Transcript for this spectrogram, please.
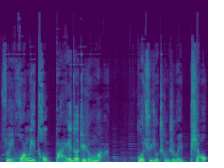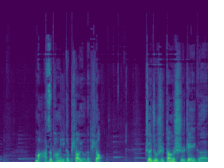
所以黄里透白的这种马，过去就称之为瓢，马字旁一个票友的票，这就是当时这个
